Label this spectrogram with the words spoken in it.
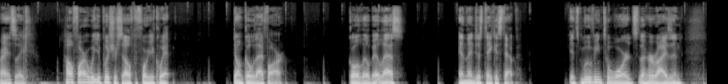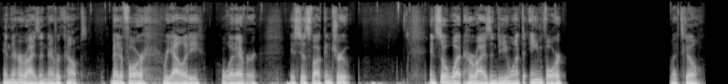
right? It's like, How far will you push yourself before you quit? Don't go that far. Go a little bit less and then just take a step. It's moving towards the horizon, and the horizon never comes. Metaphor, reality, whatever. It's just fucking true. And so, what horizon do you want to aim for? Let's go.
